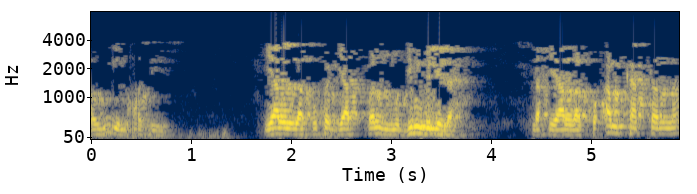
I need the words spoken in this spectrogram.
qawiyun aziz yàlla ku ko jàppal mu dimbali la ndax yàlla ku am kàttan la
